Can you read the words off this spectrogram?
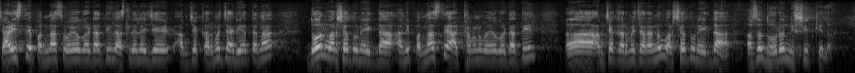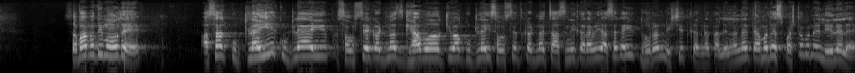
चाळीस ते पन्नास वयोगटातील असलेले जे आमचे कर्मचारी आहेत त्यांना दोन वर्षातून एकदा आणि पन्नास ते अठ्ठावन्न वयोगटातील आमच्या कर्मचाऱ्यांना वर्षातून एकदा असं धोरण निश्चित केलं. सभापती महोदय असं कुठल्याही कुठल्याही संस्थेकडनंच घ्यावं किंवा कुठल्याही संस्थेकडनं चाचणी करावी असं काही धोरण निश्चित करण्यात आलेलं नाही. त्यामध्ये स्पष्टपणे लिहिलेलं आहे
